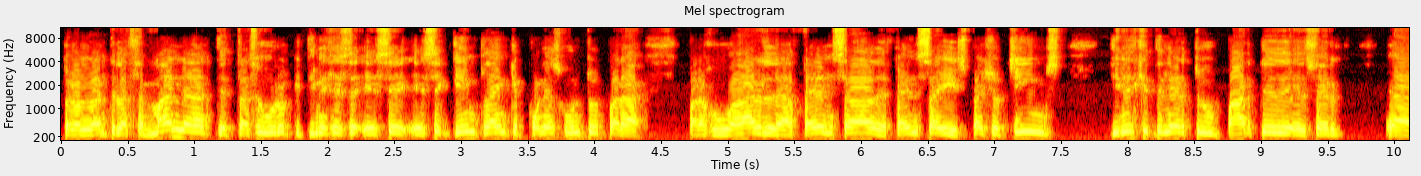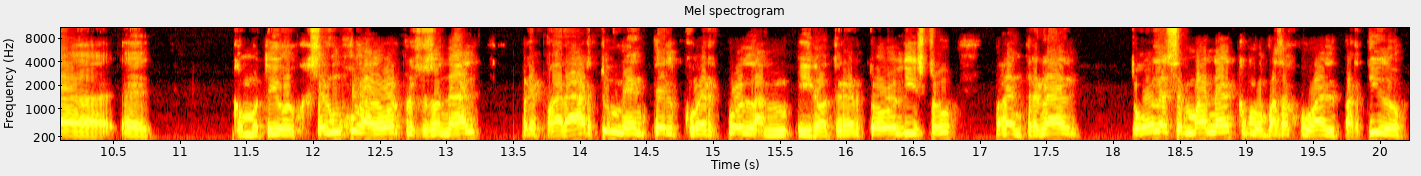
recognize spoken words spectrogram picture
pero durante la semana te estás seguro que tienes ese, ese, ese game plan que pones juntos para, para jugar la defensa, defensa y special teams. Tienes que tener tu parte de ser, ah, eh, como te digo, ser un jugador profesional, preparar tu mente, el cuerpo y no tener todo listo para entrenar toda la semana como vas a jugar el partido.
